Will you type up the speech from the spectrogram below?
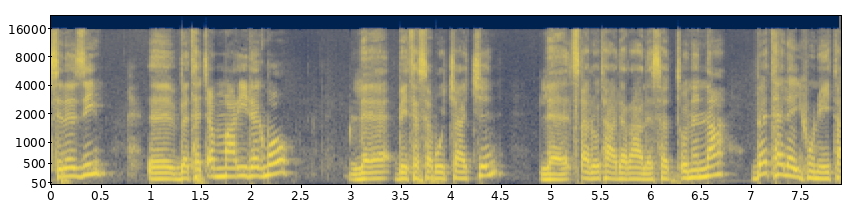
ስለዚህ በተጨማሪ ደግሞ ለቤተሰቦቻችን ለጸሎት አደራ ለሰጡንና በተለይ ሁኔታ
